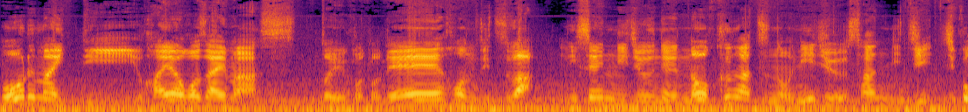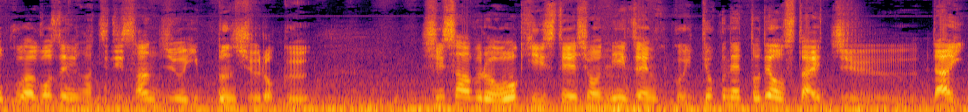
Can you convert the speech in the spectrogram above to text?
オールマイティおはようございます。ということで、本日は2020年の9月の23日、時刻は午前8時31分収録。シーサーブログをキーステーションに全国一曲ネットでお伝え中。第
